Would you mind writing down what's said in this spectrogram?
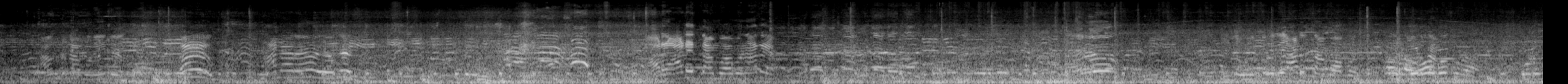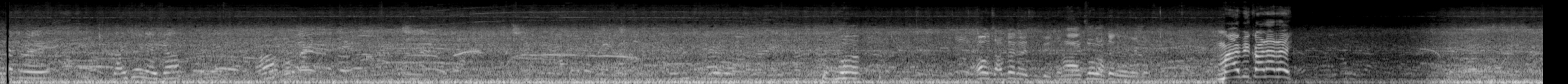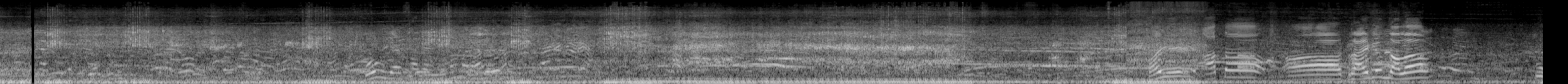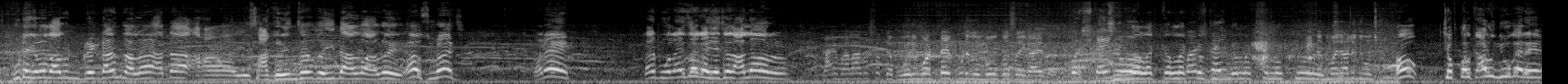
अरे आडे थांबू आपण अरे आडे थांबू आपण हो हो चालतं माय बी काढा रे. भाई आता ड्रायगन झाला. कुठे गेलो अजून ब्रेक डान्स झाला. आता आ, साखळींचं इथं आलो आलोय. सुरज सूरज. अरे काय बोलायचं का याच्यात आल्यावर? काय मला आता सध्या बोरिंग वाटतंय पुढे जाऊन बघू कसं आहे काय लक्कल झिंगा लक्कल लक्कल त्यात मजा आली होती मग. हो चप्पल काढून घेऊ का रे?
